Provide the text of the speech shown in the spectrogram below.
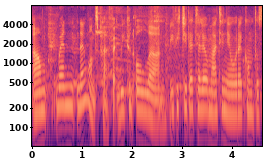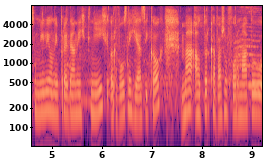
Um, when no one's perfect, we can all learn. Vy tých čitateľov máte neurekom, to sú milióny predaných kníh v rôznych jazykoch. Má autorka vášho formátu,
